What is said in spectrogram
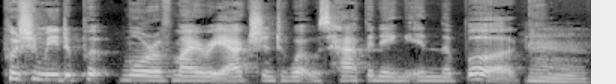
pushing me to put more of my reaction to what was happening in the book. Mm.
